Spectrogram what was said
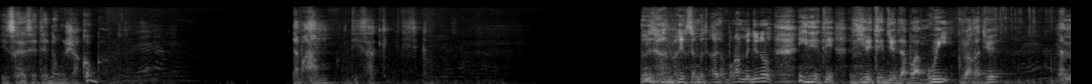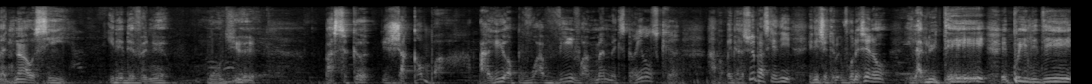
Israël, c'était donc Jacob. D'Abraham, d'Isaac, Abraham dit non, il était, il était Dieu d'Abraham. Oui, gloire à Dieu. Mais maintenant aussi, il est devenu mon Dieu. Parce que Jacob a eu à pouvoir vivre la même expérience que... Ah, bien sûr, parce qu'il dit, il dit, vous connaissez, non? Il a lutté, et puis il dit,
